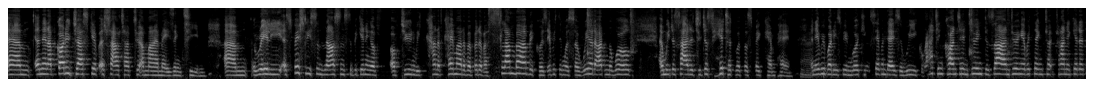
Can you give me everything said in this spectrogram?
Um, and then I've got to just give a shout out to my amazing team. Um, really, especially since now, since the beginning of, of June, we kind of came out of a bit of a slumber because everything was so weird out in the world. And we decided to just hit it with this big campaign. Mm. And everybody's been working seven days a week, writing content, doing design, doing everything, t- trying to get it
